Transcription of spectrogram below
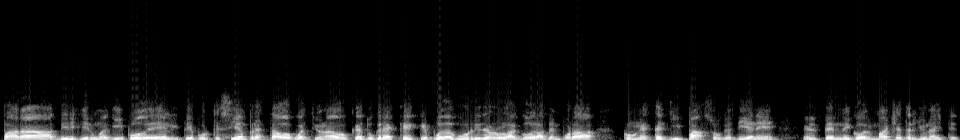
para dirigir un equipo de élite, porque siempre ha estado cuestionado. ¿Qué tú crees que, que puede ocurrir a lo largo de la temporada con este equipazo que tiene el técnico del Manchester United?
